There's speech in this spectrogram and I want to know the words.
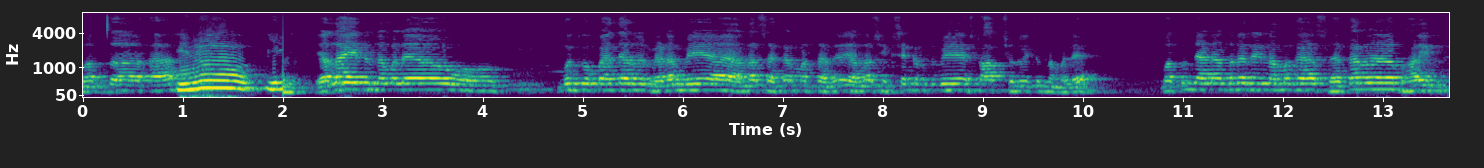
ಮತ್ತ ಆ, ಇನ್ನೂ ಇಲ್ಲಿ ಎಲ್ಲ ಐತ್ರಿ ನಮ್ಮಲ್ಲಿ ಮುಖ್ಯ ಉಪಾಧ್ಯಾಯರು ಮೇಡಮ್ ಬಿ ಎಲ್ಲ ಸಹಕಾರ ಮಾಡ್ತಾರ್ರಿ ಎಲ್ಲ ಶಿಕ್ಷಕರದ್ದು ಬಿ ಸ್ಟಾಫ್ ಚಲೋ ಐತ್ರಿ ನಮ್ಮಲ್ಲಿ. ಮತ್ತೊಂದು ಏನಂದ್ರೆ ರೀ ನಮಗೆ ಸಹಕಾರ ಭಾಳ ಐತ್ರಿ.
